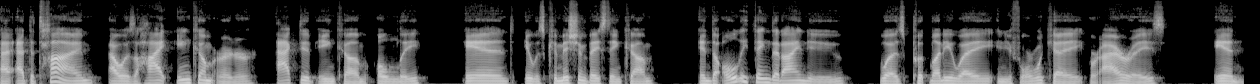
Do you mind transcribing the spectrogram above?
At, at the time, I was a high income earner, active income only, and it was commission based income. And the only thing that I knew was put money away in your 401k or IRAs. And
